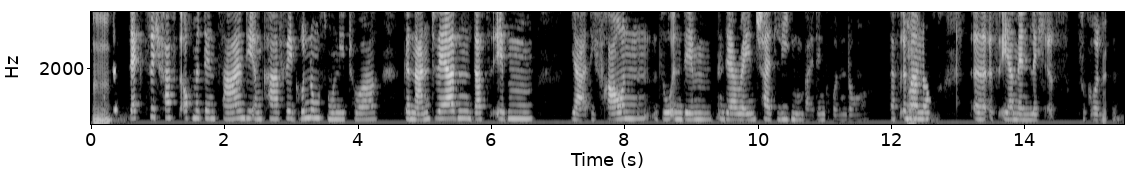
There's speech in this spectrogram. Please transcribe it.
Mhm. das deckt sich fast auch mit den Zahlen, die im KfW Gründungsmonitor genannt werden, dass eben ja die Frauen so in dem in der Range halt liegen bei den Gründungen, dass immer ja. noch äh, es eher männlich ist zu gründen.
